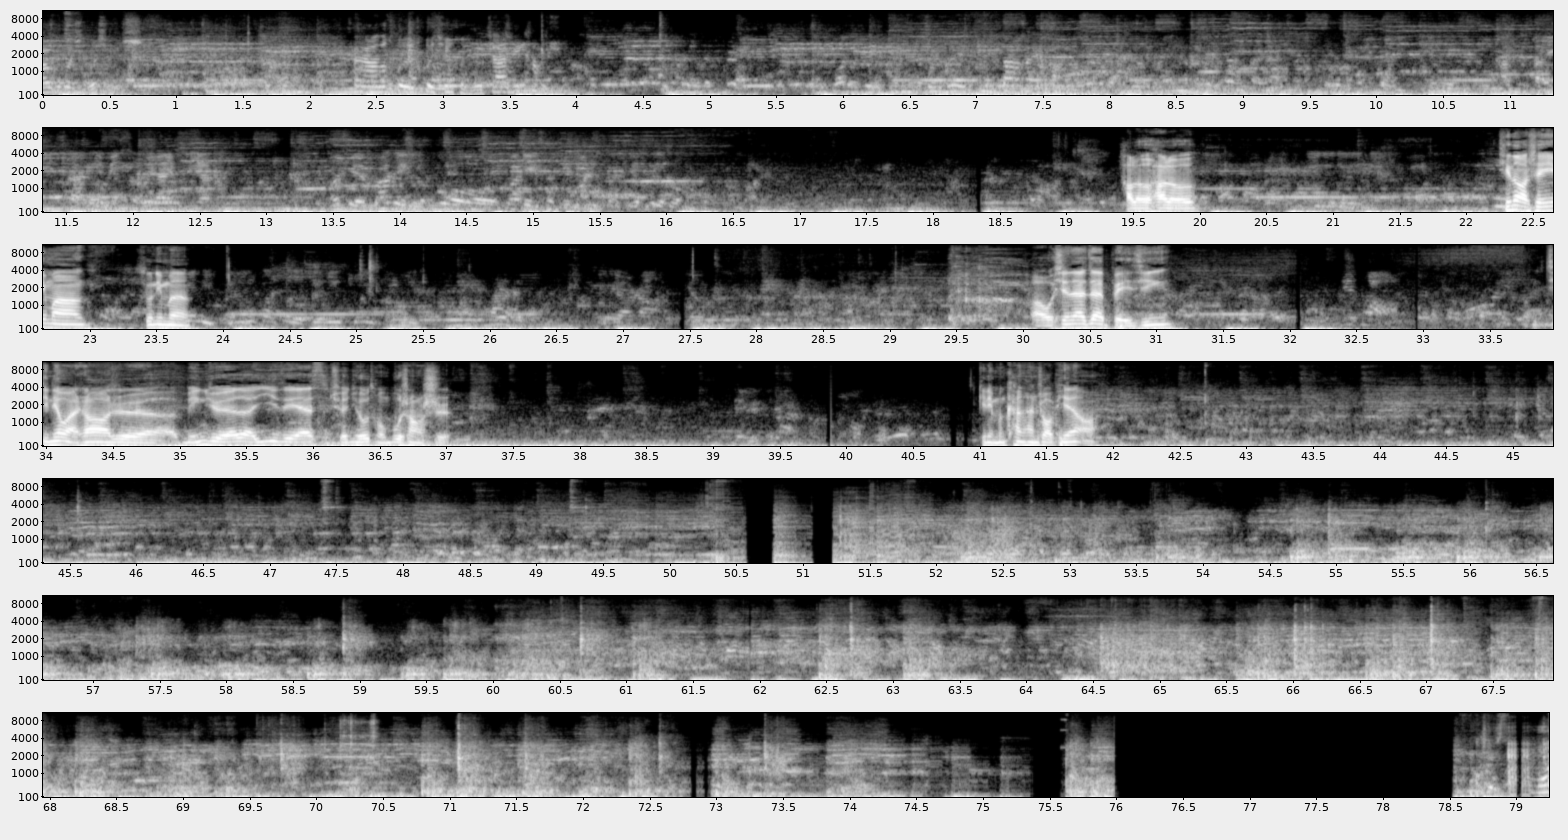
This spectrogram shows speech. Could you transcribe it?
发布个什么形式？看样子会会请很多嘉宾上去啊。而且八点以后，八点以后晚上也会有。Hello，Hello，听到声音吗，兄弟们？啊，我现在在北京，今天晚上是名爵的 EZS 全球同步上市，给你们看看照片啊。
